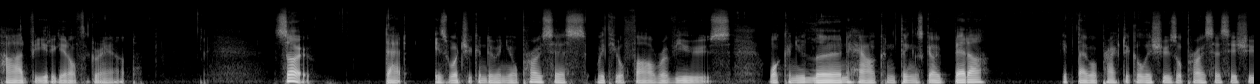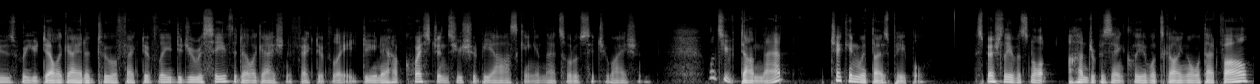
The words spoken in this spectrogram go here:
hard for you to get off the ground? So, that is what you can do in your process with your file reviews. What can you learn? How can things go better? If they were practical issues or process issues, were you delegated to effectively? Did you receive the delegation effectively? Do you now have questions you should be asking in that sort of situation? Once you've done that, check in with those people, especially if it's not 100% clear what's going on with that file.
